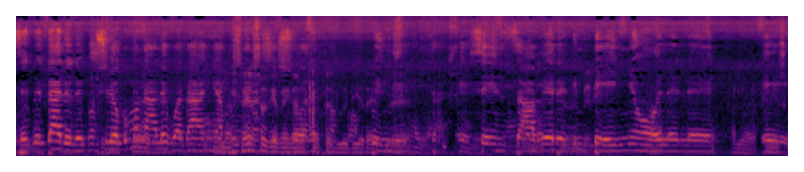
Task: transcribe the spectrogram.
segretario del consiglio comunale guadagna più di un assessore quindi cioè, senza avere l'impegno e, le, le, e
